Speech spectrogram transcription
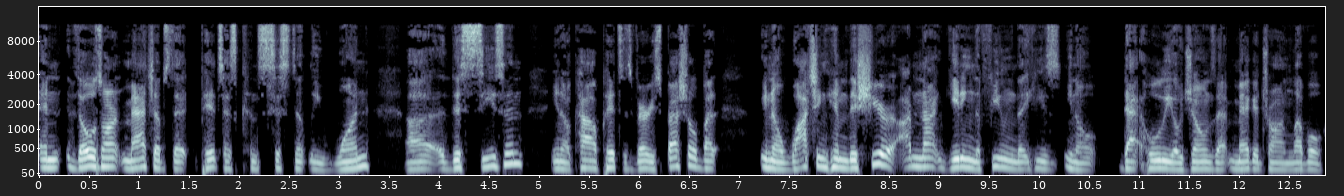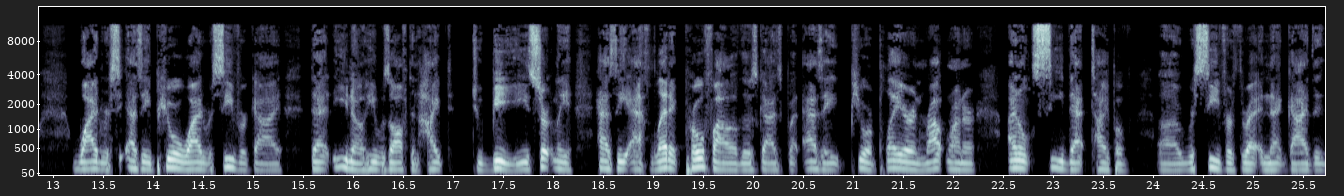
And those aren't matchups that Pitts has consistently won uh, this season. You know, Kyle Pitts is very special, but, you know, watching him this year, I'm not getting the feeling that he's, you know, that Julio Jones, that Megatron level wide rec- as a pure wide receiver guy that you know he was often hyped to be. He certainly has the athletic profile of those guys, but as a pure player and route runner, I don't see that type of uh, receiver threat in that guy to,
